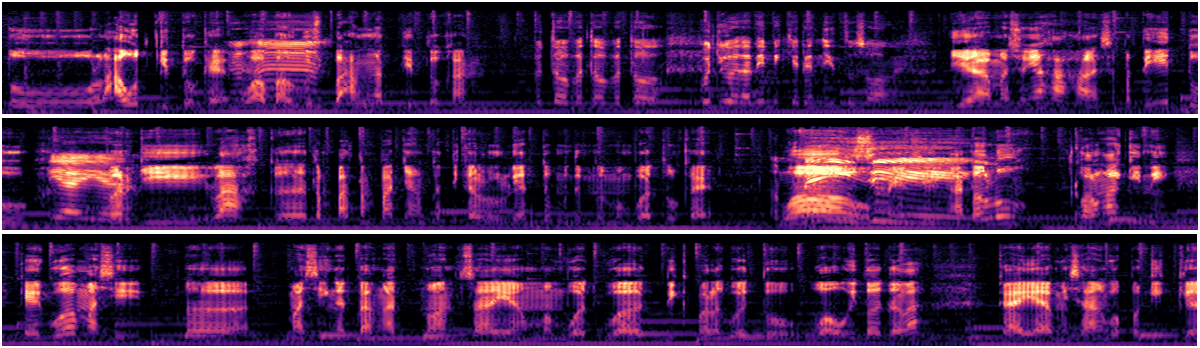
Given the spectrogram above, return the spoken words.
tuh laut gitu kayak wah bagus banget gitu kan Betul betul betul. Gue juga tadi mikirin itu soalnya. iya maksudnya hal-hal seperti itu Iya iya. pergilah ke tempat-tempat yang ketika lu lihat tuh bener-bener membuat lu kayak wow Amazing. amazing atau lu kalau nggak gini kayak gue masih eh, masih ingat banget nuansa yang membuat gue di kepala gue tuh wow itu adalah kayak misalnya gue pergi ke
